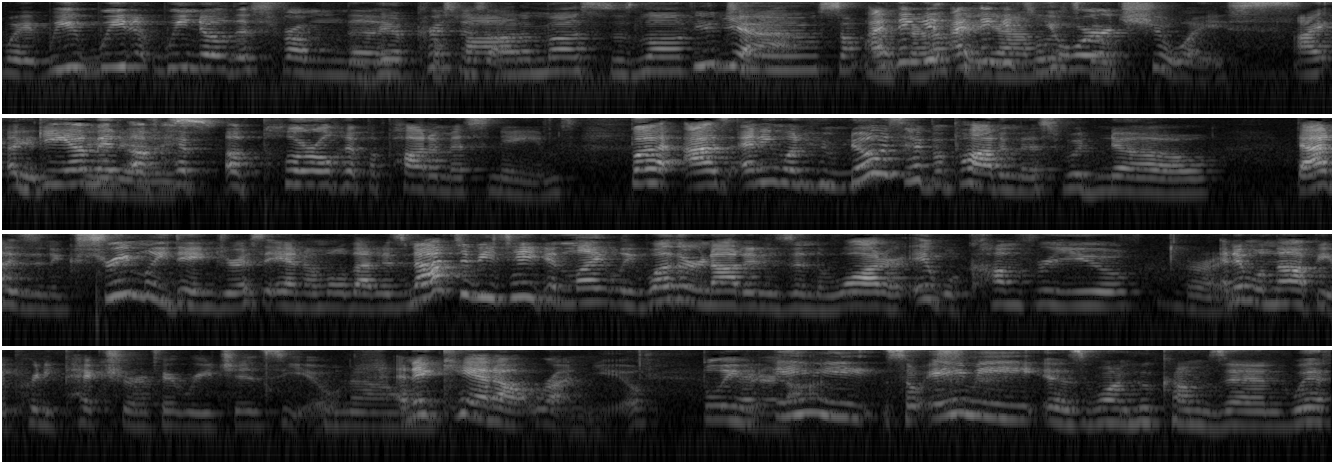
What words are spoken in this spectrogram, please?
Wait, we we we know this from the Christmas hippopotamuses love you Yeah. too. Something I like think that. it, I Okay, think yeah, it's well, your choice. I- a it- gamut it of hip, of plural hippopotamus names. But as anyone who knows hippopotamus would know, that is an extremely dangerous animal that is not to be taken lightly. Whether or not it is in the water, it will come for you, Right. and it will not be a pretty picture if it reaches you. No. And it can't outrun you. Believe it or And not. Amy, so Amy is one who comes in with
